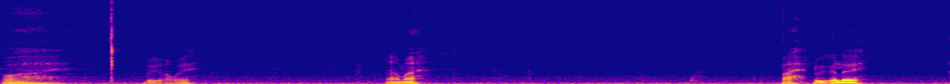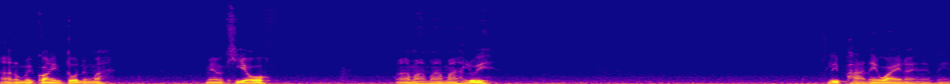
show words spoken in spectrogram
โอ้ย เบื่อเว้ยเอามา ไปลุยกันเลย อ่าลงไปก้อนอีกตัวหนึ่งมา แมวเขียว มามามามาลุย รีบผ่านให้ไวหน่อยนะนี้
